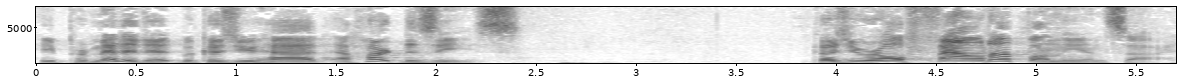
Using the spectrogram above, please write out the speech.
he permitted it because you had a heart disease because you were all fouled up on the inside.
